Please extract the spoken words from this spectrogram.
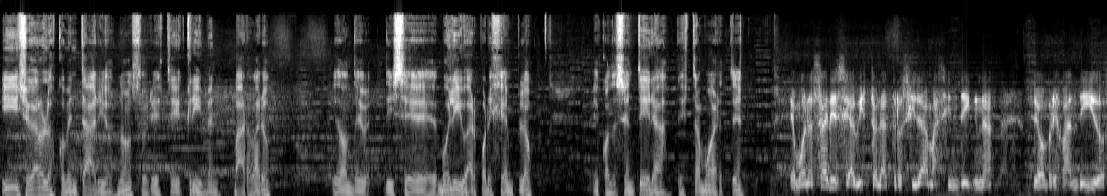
y llegaron los comentarios ¿no? sobre este crimen bárbaro donde dice Bolívar, por ejemplo, eh, cuando se entera de esta muerte. En Buenos Aires se ha visto la atrocidad más indigna de hombres bandidos.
